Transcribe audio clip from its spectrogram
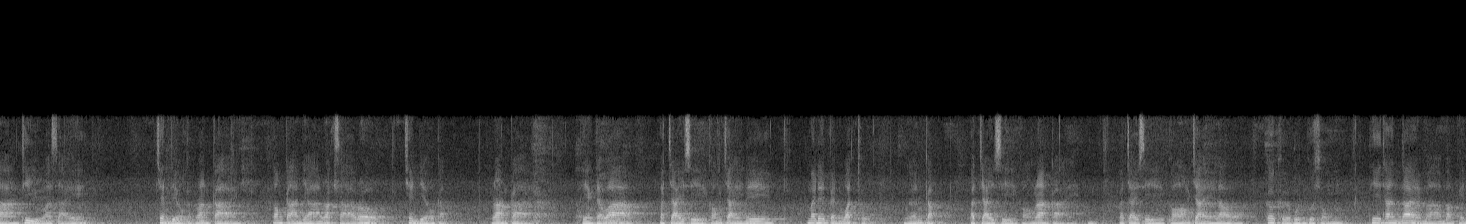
การที่อยู่อาศัย เช่นเดียวกับร่างกาย ต้องการยารักษาโรค เช่นเดียวกับร่างกาย เพียงแต่ว่าปัจจัยสี่ของใจนี้ไม่ได้เป็นวัตถุ เหมือนกับปัจจัยสี่ของร่างกาย ปัจจัยสี่ของใจเราก็คือบุญกุศล ที่ท่านได้มาบำเพ็ญ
